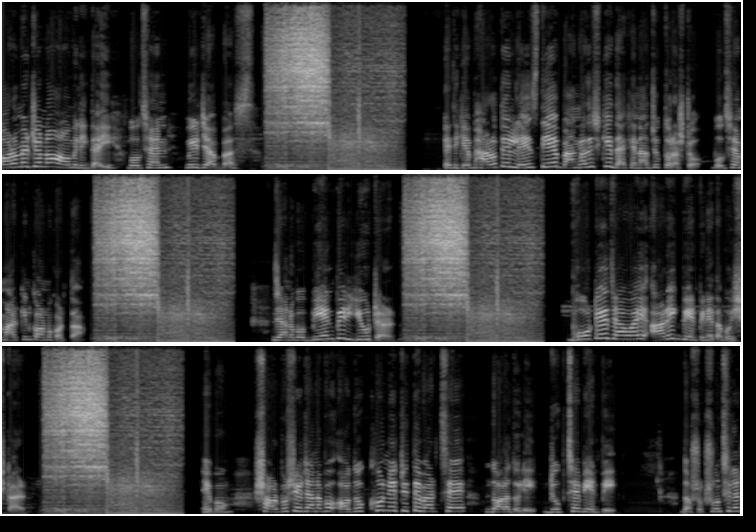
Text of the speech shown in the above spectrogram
গরমের জন্য আওয়ামী লীগ দায়ী, বলছেন মির্জা আব্বাস। এদিকে ভারতের লেন্স দিয়ে বাংলাদেশকে দেখে না যুক্তরাষ্ট্র, বলছে মার্কিন কর্মকর্তা। জানাব বিএনপির ইউটার্ন। ভোটে যাওয়ায় আরেক বিএনপি নেতা বহিষ্কার। এবং সর্বশেষ জানাব অদক্ষ নেতৃত্বে বাড়ছে দলাদলি, ডুবছে বিএনপি। দর্শক শুনছিলেন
